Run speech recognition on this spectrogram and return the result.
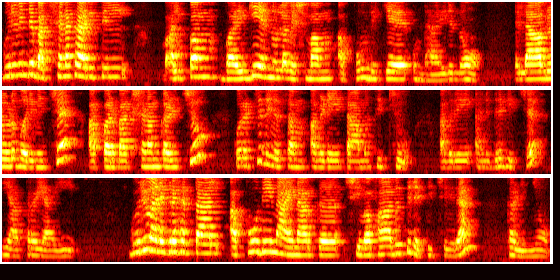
ഗുരുവിന്റെ ഭക്ഷണ കാര്യത്തിൽ അല്പം വൈകി എന്നുള്ള വിഷമം അപ്പൂതിക്ക് ഉണ്ടായിരുന്നു. എല്ലാവരോടും ഒരുമിച്ച് അപ്പർ ഭക്ഷണം കഴിച്ചു. കുറച്ചു ദിവസം അവിടെ താമസിച്ചു. അവരെ അനുഗ്രഹിച്ച് യാത്രയായി. ഗുരു അനുഗ്രഹത്താൽ അപ്പൂതി നായനാർക്ക് ശിവപാദത്തിൽ എത്തിച്ചേരാൻ കഴിഞ്ഞു.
